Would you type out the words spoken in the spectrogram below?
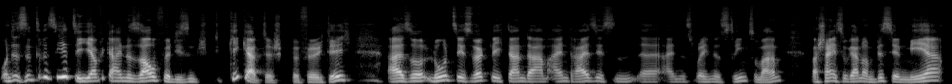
Und es interessiert sich, ich habe keine Sau für diesen Kickertisch, befürchte ich. Also lohnt sich es wirklich dann da am 31. Äh, einen entsprechenden Stream zu machen. Wahrscheinlich sogar noch ein bisschen mehr,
